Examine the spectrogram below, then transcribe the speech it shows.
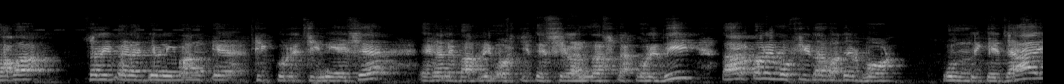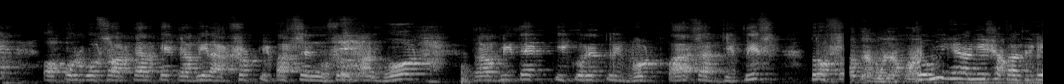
কাবা শরীফের একজন ইমামকে ঠিক করেছি নিয়ে এসে এখানে বাবরি মসজিদের শিলান্যাসটা করে দিই। তারপরে মুর্শিদাবাদের ভোট কোন দিকে যায়? অপূর্ব সরকারকে কাঁদির আটষট্টি পার্সেন্ট মুসলমান ভোট। কাঁদিতে কি করে তুই ভোট পাস আর জিতিস? জমি ঘেরা নিয়ে সকাল থেকে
